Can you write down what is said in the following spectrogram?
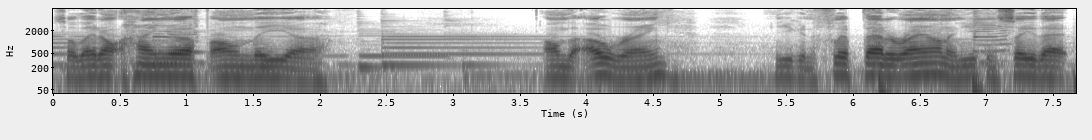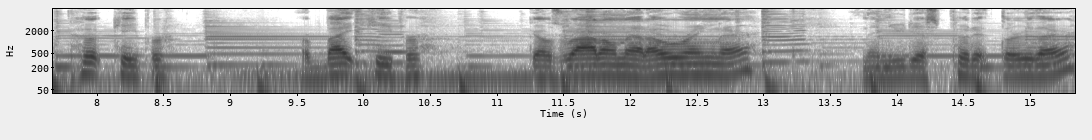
so they don't hang up on the uh, on the O-ring. You can flip that around and you can see that hook keeper or bait keeper goes right on that O-ring there. And then you just put it through there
